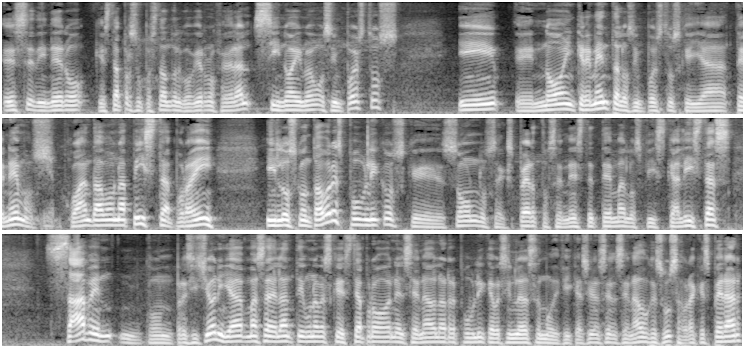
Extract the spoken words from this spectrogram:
ese dinero que está presupuestando el gobierno federal si no hay nuevos impuestos y eh, no incrementa los impuestos que ya tenemos. Juan daba una pista por ahí. Y los contadores públicos, que son los expertos en este tema, los fiscalistas, saben con precisión y ya más adelante, una vez que esté aprobado en el Senado de la República, a ver si no le hacen modificaciones en el Senado, Jesús, habrá que esperar.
